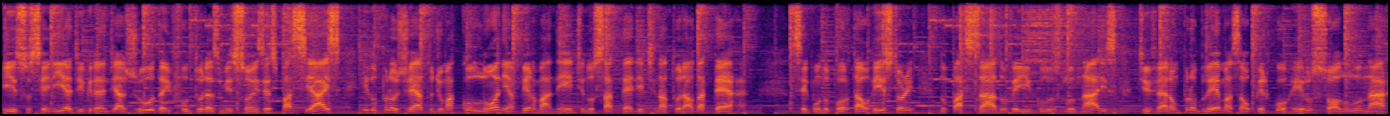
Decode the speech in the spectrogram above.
Isso seria de grande ajuda em futuras missões espaciais e no projeto de uma colônia permanente no satélite natural da Terra. Segundo o portal History, no passado, veículos lunares tiveram problemas ao percorrer o solo lunar.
